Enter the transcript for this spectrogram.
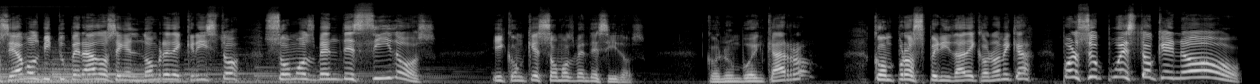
seamos vituperados en el nombre de Cristo, somos bendecidos. ¿Y con qué somos bendecidos? ¿Con un buen carro? ¿Con prosperidad económica? Por supuesto que no.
